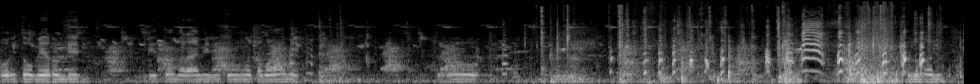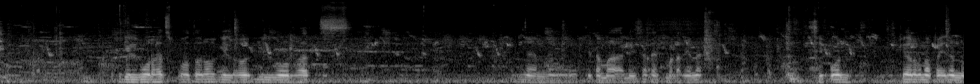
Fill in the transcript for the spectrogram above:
So, ito meron din. Dito, marami dito matamaan eh. Pero, ito naman, Gilmore Hats po ito, no? Gil Gilmore Hats. Yan, uh, tinamaan din siya kahit malaki na. Sipon. Pero napainan,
